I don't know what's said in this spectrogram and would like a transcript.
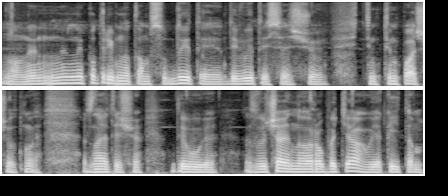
Ну, не, не, не потрібно там судити, дивитися, що тим, тим паче, от ми, знаєте, що дивує звичайного роботягу, який там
